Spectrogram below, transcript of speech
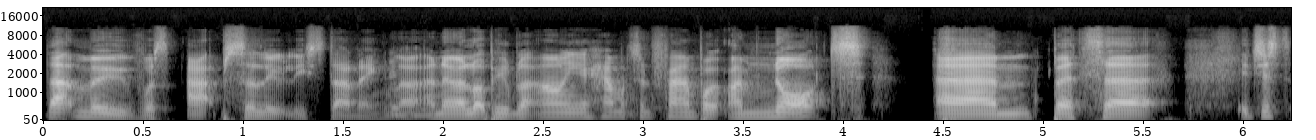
that move was absolutely stunning. Like, I Mhm. know a lot of people are like, "Oh, you're a Hamilton fanboy." I'm not, um, but uh, it's just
